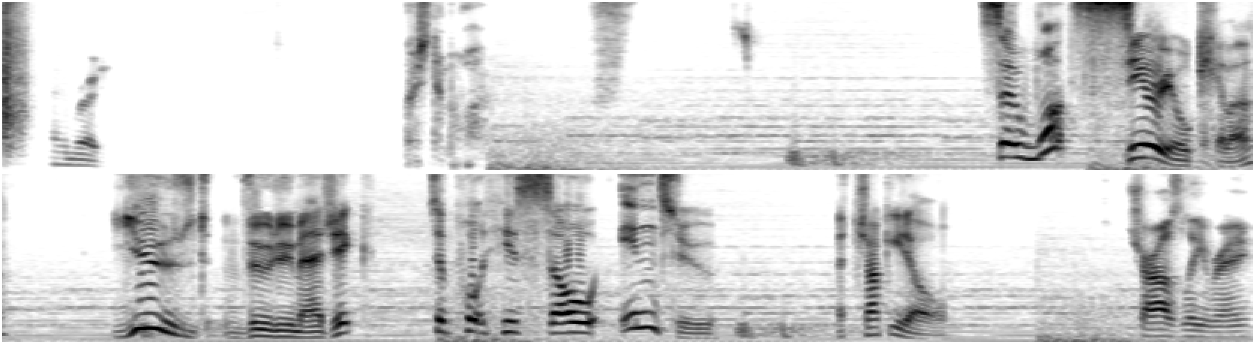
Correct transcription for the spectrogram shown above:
I'm ready. Question number one. So, what serial killer used voodoo magic to put his soul into a Chucky doll? Charles Lee Ray.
